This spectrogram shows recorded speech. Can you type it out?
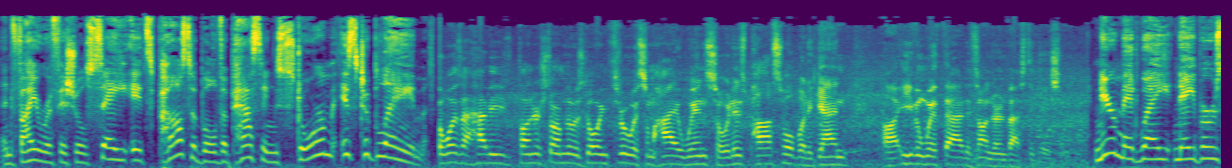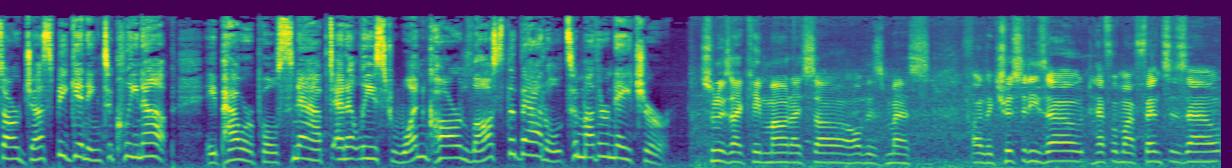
and fire officials say it's possible the passing storm is to blame. It was a heavy thunderstorm that was going through with some high winds, so it is possible, but again, uh, even with that, it's under investigation. Near Midway, neighbors are just beginning to clean up. A power pole snapped, and at least one car lost the battle to Mother Nature. As soon as I came out, I saw all this mess. My electricity's out, half of my fence is out.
